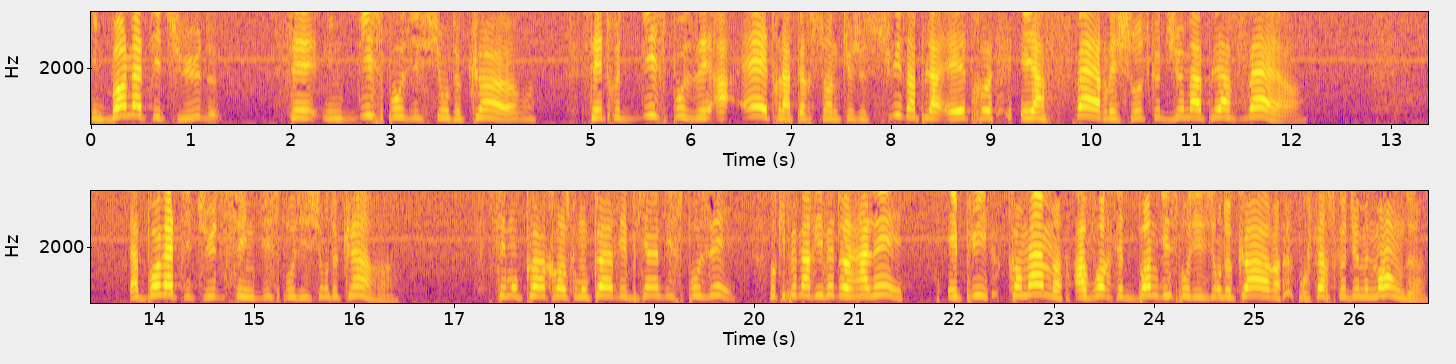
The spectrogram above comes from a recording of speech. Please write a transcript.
Une bonne attitude, c'est une disposition de cœur c'est être disposé à être la personne que je suis appelé à être et à faire les choses que Dieu m'a appelé à faire. La bonne attitude, c'est une disposition de cœur. C'est mon cœur lorsque mon cœur est bien disposé. Donc il peut m'arriver de râler et puis quand même avoir cette bonne disposition de cœur pour faire ce que Dieu me demande.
